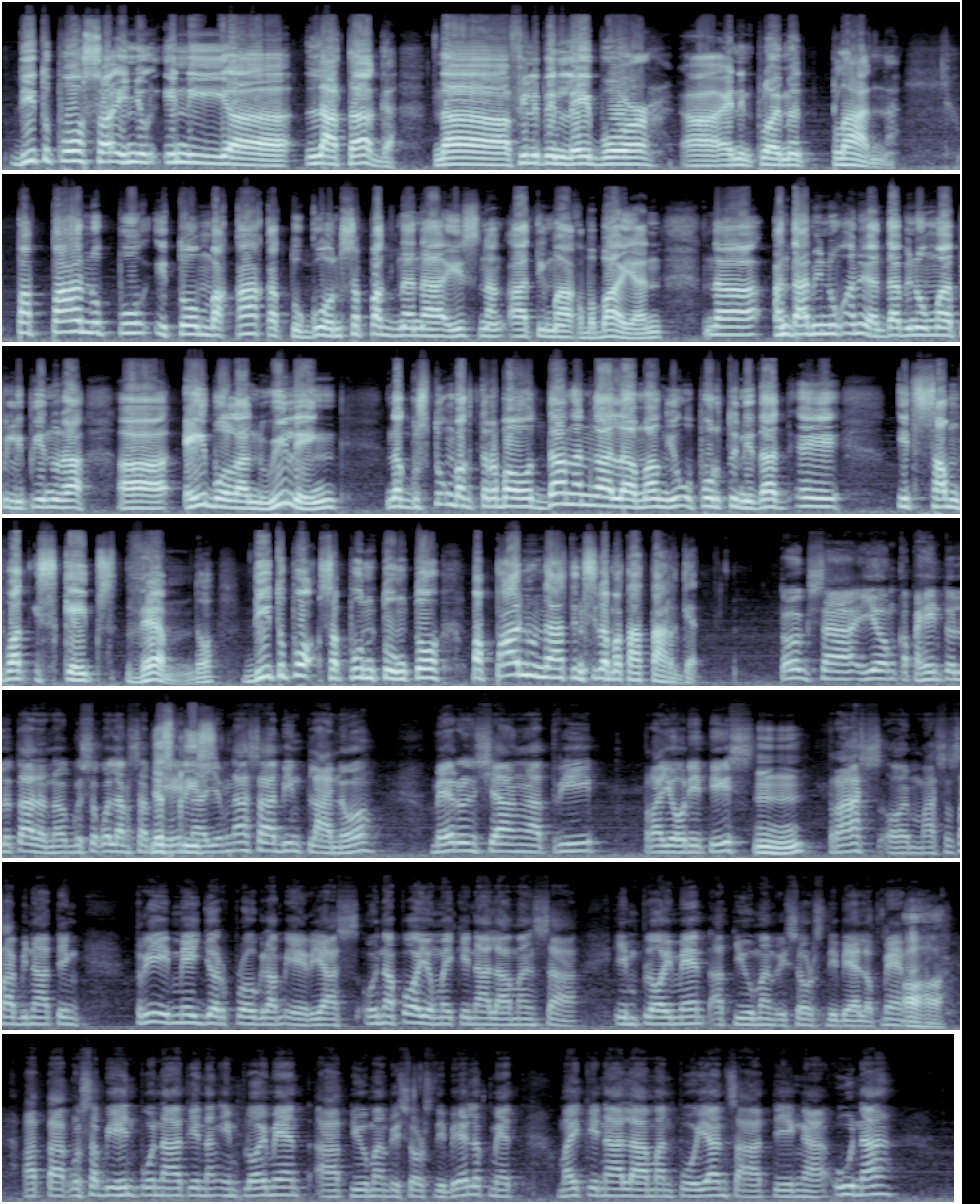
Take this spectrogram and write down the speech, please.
Dito po sa inyong inilatag na Philippine Labor uh, and Employment Plan, paano po ito makakatugon sa pagnanais ng ating mga kababayan na ang dami nung ano ang dami nung mga Pilipino na uh, able and willing na gustong magtrabaho, dangan nga lamang yung oportunidad eh it somewhat escapes them, no? Dito po sa puntong to, paano natin sila matatarget? Tog sa iyong kapahintulutan, ano, gusto ko lang Yes, sabihin please. na yung nasabing plano, meron siyang ah, three priorities, Mhm. trust, o masasabi nating three major program areas. Una po yung may kinalaman sa employment at human resource development. Aha. At ah, kung sabihin po natin ng employment at human resource development, may kinalaman po yan sa ating ah, una,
